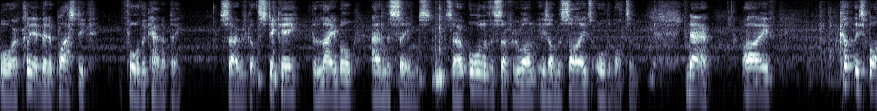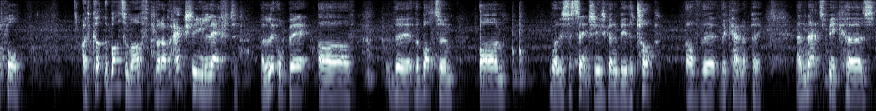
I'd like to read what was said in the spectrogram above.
or a clear bit of plastic for the canopy. So we've got the sticky the label and the seams. So all of the stuff we want is on the sides or the bottom. Now I've cut this bottle, I've cut the bottom off, but I've actually left a little bit of the, the bottom on, well it's essentially is going to be the top of the, the canopy. And that's because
